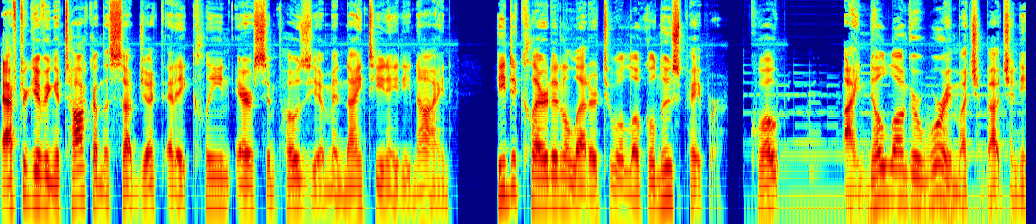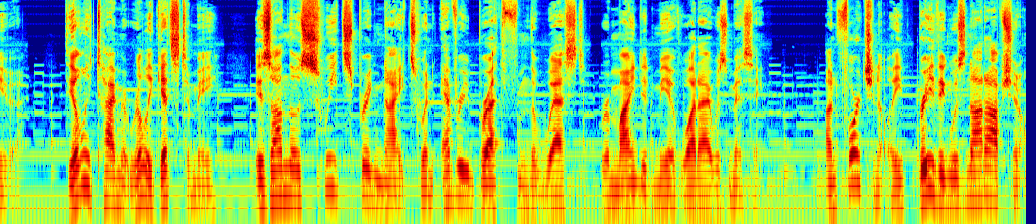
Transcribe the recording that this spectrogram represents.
After giving a talk on the subject at a Clean Air Symposium in 1989, he declared in a letter to a local newspaper, quote, I no longer worry much about Geneva. The only time it really gets to me is on those sweet spring nights when every breath from the west reminded me of what I was missing. Unfortunately, breathing was not optional,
